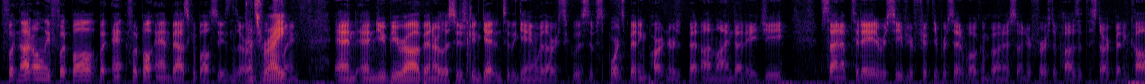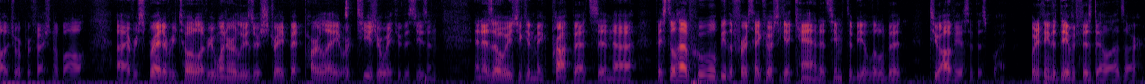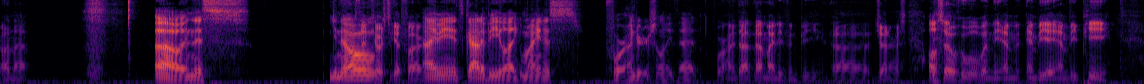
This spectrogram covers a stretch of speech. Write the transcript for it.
Foot, not only football, but a- football and basketball seasons are That's right. swing. And and you, B Rob, and our listeners can get into the game with our exclusive sports betting partners, BetOnline.ag. Sign up today to receive your 50% welcome bonus on your first deposit to start betting college or professional ball. Uh, every spread, every total, every winner or loser, straight bet, parlay, or tease your way through the season. And as always, you can make prop bets. And uh, they still have who will be the first head coach to get canned. That seems to be a little bit too obvious at this point. What do you think the David Fizdale odds are on that? Oh, and this, you First know, head coach to get fired. I mean, it's got to be like minus 400 or something like that. 400. That that might even be uh, generous. Also, who will win the M- NBA MVP?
